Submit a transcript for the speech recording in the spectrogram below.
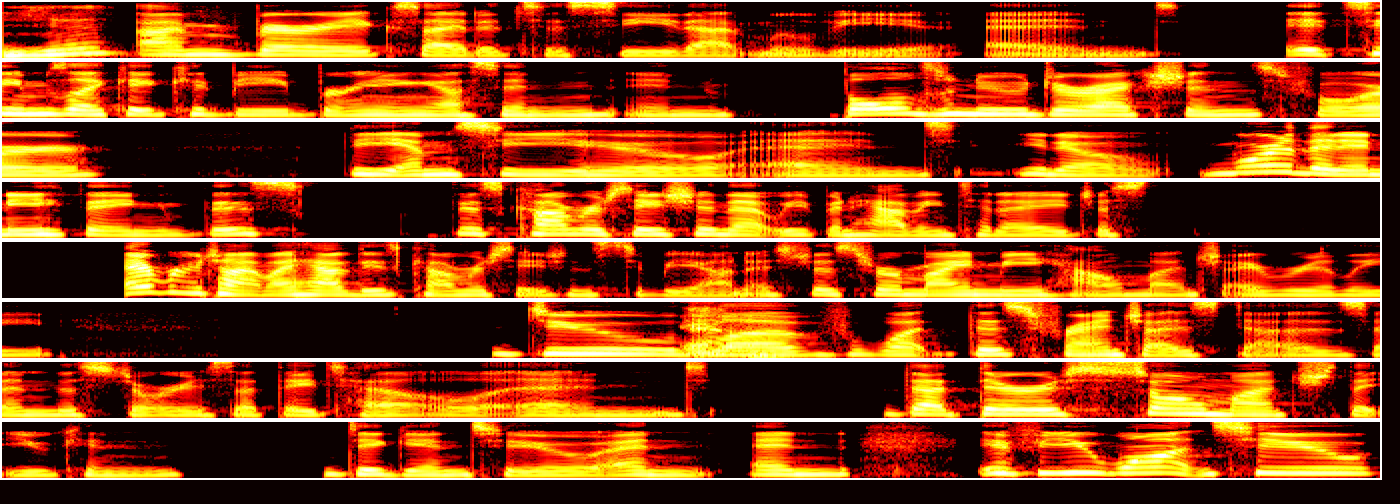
Mm-hmm. I'm very excited to see that movie, and it seems like it could be bringing us in in bold new directions for the MCU. And you know, more than anything, this this conversation that we've been having today, just every time I have these conversations, to be honest, just remind me how much I really do Yeah. love what this franchise does and the stories that they tell, and that there is so much that you can dig into. And and if you want to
